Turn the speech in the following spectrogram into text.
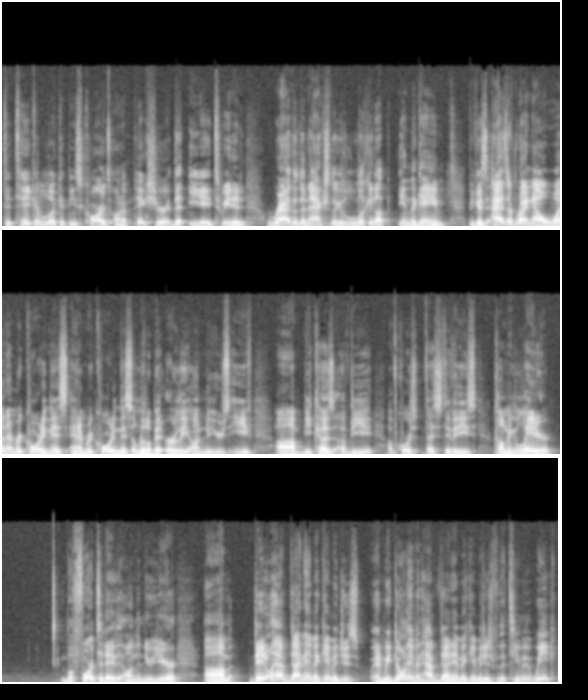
to take a look at these cards on a picture that EA tweeted rather than actually look it up in the game. Because as of right now, when I'm recording this, and I'm recording this a little bit early on New Year's Eve um, because of the, of course, festivities coming later before today on the new year, um, they don't have dynamic images. And we don't even have dynamic images for the team of the week.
